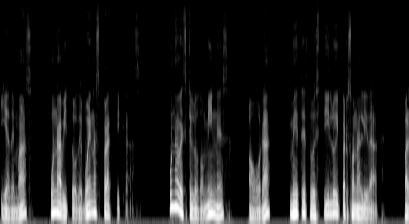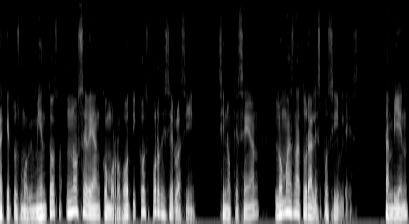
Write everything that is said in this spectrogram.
y además un hábito de buenas prácticas. Una vez que lo domines, ahora Mete tu estilo y personalidad para que tus movimientos no se vean como robóticos, por decirlo así, sino que sean lo más naturales posibles. También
